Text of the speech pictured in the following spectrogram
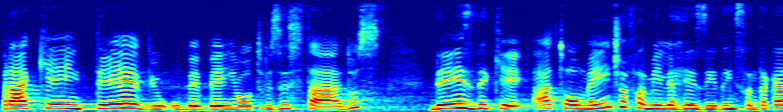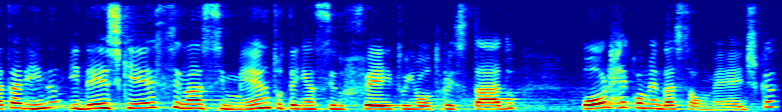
para quem teve o bebê em outros estados desde que atualmente a família resida em Santa Catarina e desde que esse nascimento tenha sido feito em outro estado por recomendação médica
